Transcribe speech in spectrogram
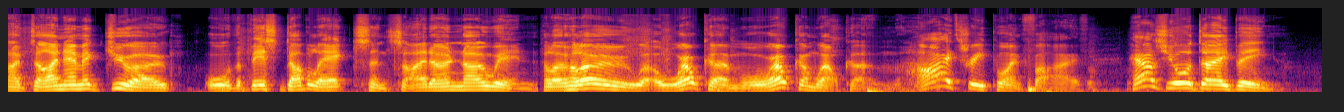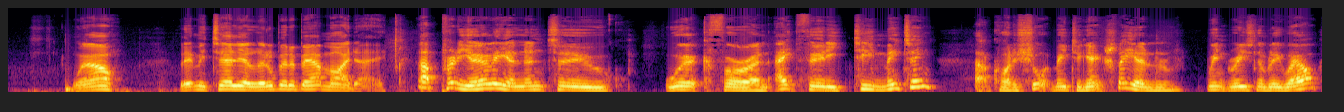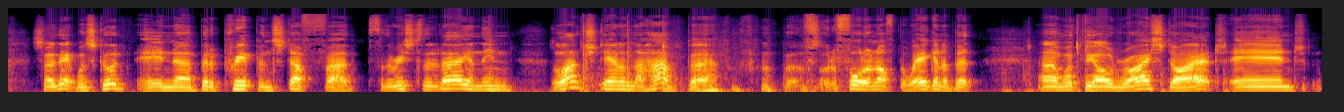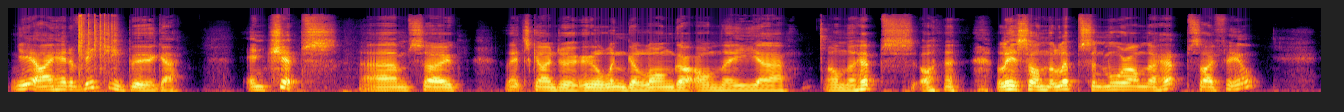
A dynamic duo, or the best double act since I don't know when. Hello, hello, welcome, welcome, welcome. Hi, 3.5. How's your day been? Well, let me tell you a little bit about my day. Up pretty early and into work for an 8.30 team meeting. Uh, quite a short meeting actually and went reasonably well. So that was good and a bit of prep and stuff uh, for the rest of the day and then lunch down in the hub. Uh, I've sort of fallen off the wagon a bit uh, with the old rice diet and yeah I had a veggie burger and chips um, so that's going to linger longer on the uh, on the hips less on the lips and more on the hips I feel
